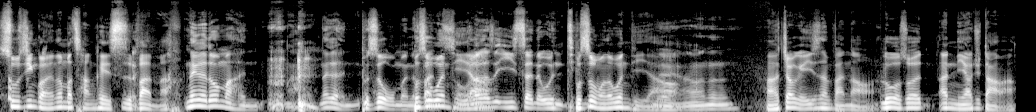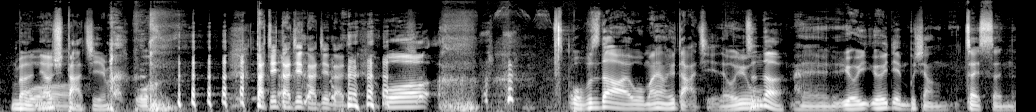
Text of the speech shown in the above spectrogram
输精管有那么长可以示范吗？那个都嘛很，啊 那个很不是我们的不是问题啊那个是医生的问题。不是我们的问题对，啊然后那啊，交给医生烦恼啊。如果说啊你要去打嘛，不我你要去打结嘛，打结打结打结打结，我我不知道哎，我蛮想去打劫的，因为我真的，哎，有有一点不想再生了，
